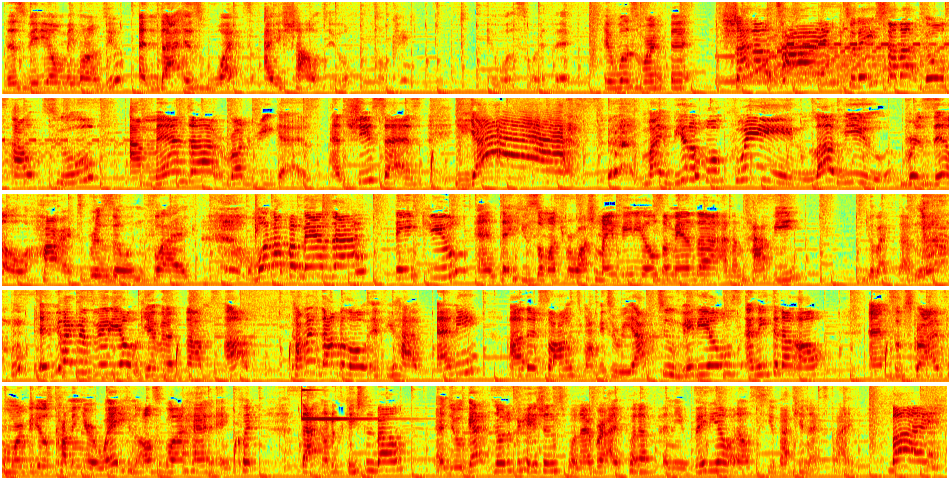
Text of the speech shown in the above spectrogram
this video made me want to do and that is what I shall do. Okay, it was worth it. It was worth it. Shout out time! Today's shout out goes out to Amanda Rodriguez and she says, yes! My beautiful queen, love you. Brazil, heart, Brazilian flag. What up Amanda? Thank you. And thank you so much for watching my videos, Amanda. And I'm happy you like them. if you like this video, give it a thumbs up. Comment down below if you have any other songs you want me to react to, videos, anything at all. And subscribe for more videos coming your way. You can also go ahead and click that notification bell and you'll get notifications whenever I put up a new video and I'll see you back here next time. Bye!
